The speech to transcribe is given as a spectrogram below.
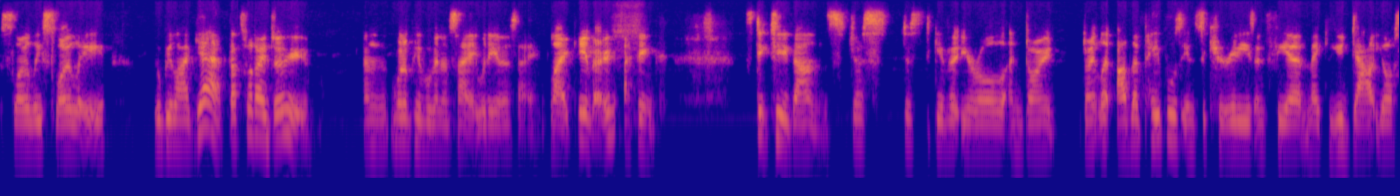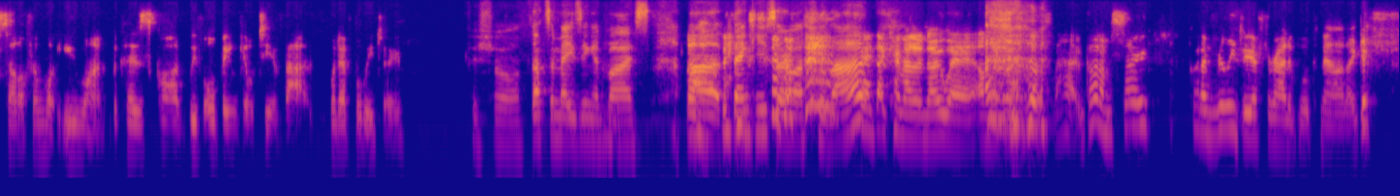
slowly slowly you'll be like yeah that's what i do. And what are people going to say? What are you going to say? Like you know i think stick to your guns. Just just give it your all and don't don't let other people's insecurities and fear make you doubt yourself and what you want because god we've all been guilty of that whatever we do For sure. That's amazing advice. Oh, Uh, thank you so much for that. That came out of nowhere i'm like "Oh, what's that god i'm so God, I really do have to write a book now. And I guess.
